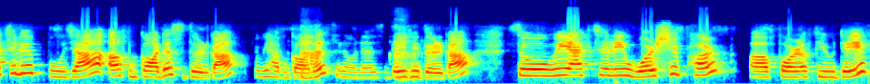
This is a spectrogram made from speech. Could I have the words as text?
actually a puja of goddess Durga. We have a Uh-huh. goddess known as Devi Uh-huh. Durga. So we actually worship her uh, for a few days.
